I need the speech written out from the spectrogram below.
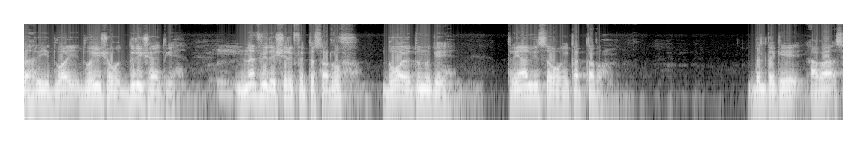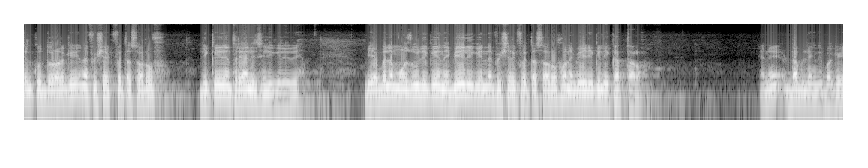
قهری دوی دوی شو درې شاید کې نفی د شرک فی تصرف دوه ایتونو کې 4371 دلته کې هغه اصل کو درر کې نفی شرک فی تصرف لیکي 43 لیکل دي بیا بل موضوع لیکي نبی لیکي نفی شرک فی تصرف نبی لیکي 71 یعنی ډبلینګ دی پکې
